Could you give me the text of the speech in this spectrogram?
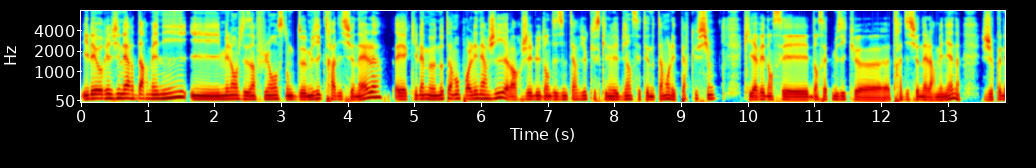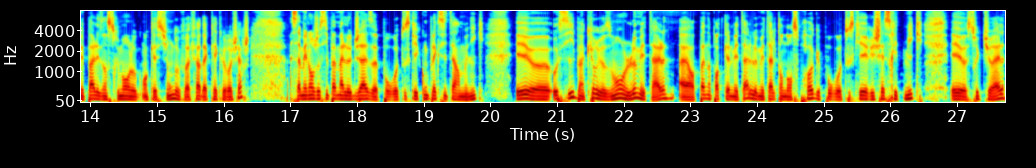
Il est originaire d'Arménie, il mélange des influences donc de musique traditionnelle et qu'il aime notamment pour l'énergie alors j'ai lu dans des interviews que ce qu'il aimait bien, c'était notamment les percussions qu'il y avait dans cette musique euh, traditionnelle arménienne. Je connais pas les instruments en question, donc il va faire quelques recherches. Ça mélange aussi pas mal le jazz pour tout ce qui est complexité harmonique et euh, aussi, ben curieusement, le métal. Alors pas n'importe quel métal, le métal tendance prog pour tout ce qui est richesse rythmique et euh, structurelle,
